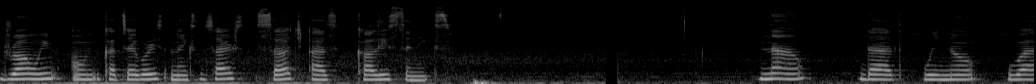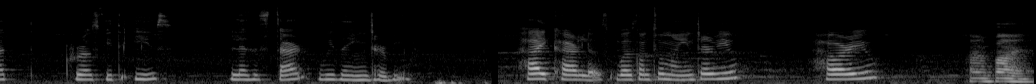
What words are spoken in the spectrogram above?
drawing on categories and exercises such as calisthenics. Now that we know what CrossFit is, Let's start with the interview. Hi, Carlos. Welcome to my interview. How are you? I'm fine.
